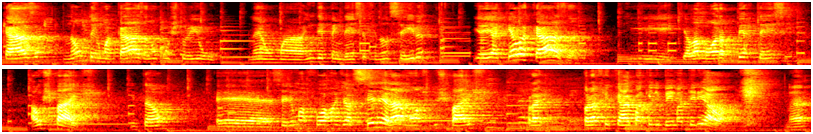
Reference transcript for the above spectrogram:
casa, não tem uma casa, não construiu né, uma independência financeira e aí aquela casa que, que ela mora pertence aos pais. Então é, seria uma forma de acelerar a morte dos pais para ficar com aquele bem material. Né?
